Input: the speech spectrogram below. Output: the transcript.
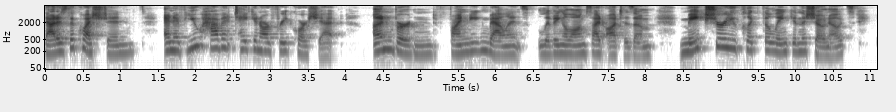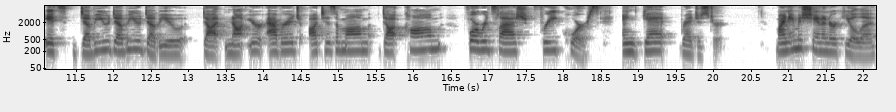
That is the question. And if you haven't taken our free course yet, Unburdened Finding Balance Living Alongside Autism, make sure you click the link in the show notes. It's www.notyouraverageautismmom.com forward slash free course and get registered. My name is Shannon Urquiola,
